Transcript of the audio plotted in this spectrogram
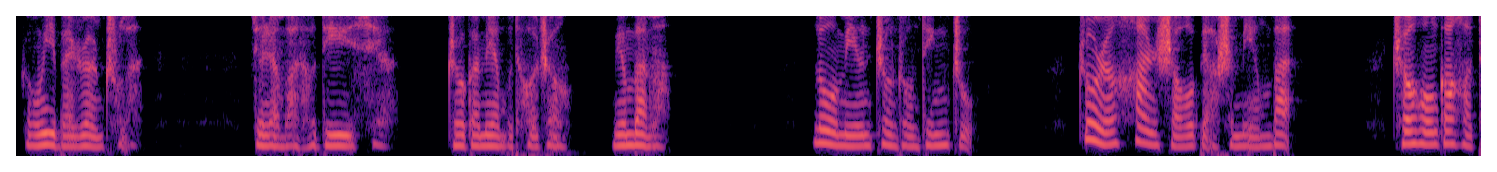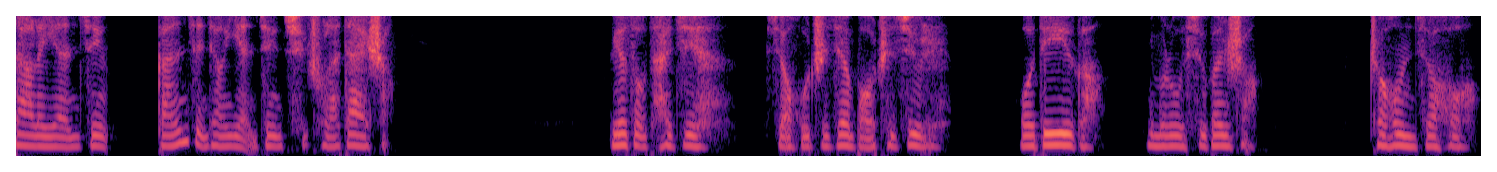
容易被认出来，尽量把头低一些，遮盖面部特征，明白吗？陆明郑重叮嘱，众人颔首表示明白。陈红刚好戴了眼镜，赶紧将眼镜取出来戴上。别走太近。相互之间保持距离，我第一个，你们陆续跟上。陈红，你最后。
